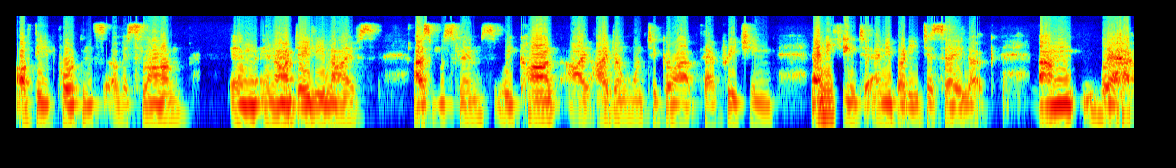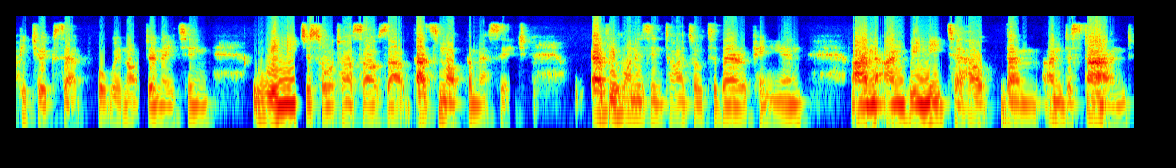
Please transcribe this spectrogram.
of the importance of Islam in, in our daily lives as Muslims. We can't, I, I don't want to go out there preaching anything to anybody to say, look, um, we're happy to accept, but we're not donating. We need to sort ourselves out. That's not the message. Everyone is entitled to their opinion, and, and we need to help them understand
